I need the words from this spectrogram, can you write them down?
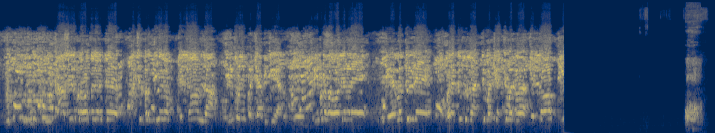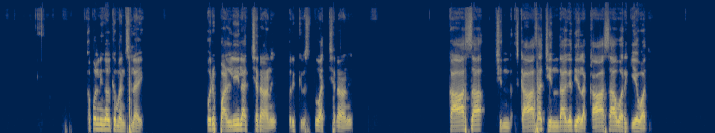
കാസയുടെ പ്രവർത്തകർക്ക് അച്ഛൻ പ്രത്യേകം എല്ലാവിധ പിന്തുണയും പ്രഖ്യാപിക്കുകയാണ്. പ്രിയപ്പെട്ട സഹോദരങ്ങളെ കേരളത്തിന്റെ ഒരറ്റത്തുള്ള അറ്റം മറ്റേ അറ്റം വരെയുള്ള എല്ലാ അപ്പോൾ നിങ്ങൾക്ക് മനസ്സിലായി. ഒരു പള്ളിയിലെ അച്ഛനാണ് ഒരു ക്രിസ്തു അച്ഛനാണ്. കാസ ചിന്ത കാസ ചിന്താഗതിയല്ല കാസ വർഗീയവാദി.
